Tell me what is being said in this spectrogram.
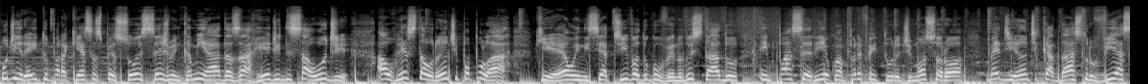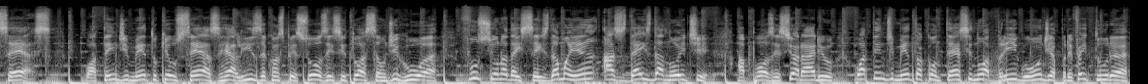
o direito para que essas pessoas sejam encaminhadas à rede de saúde, ao restaurante popular, que é uma iniciativa do governo do estado em parceria com a prefeitura de Mossoró, mediante cadastro via SES. O atendimento que o SES realiza com as pessoas em situação de rua funciona das 6 da manhã às 10 da noite. Após esse horário, o atendimento acontece no abrigo onde a prefeitura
